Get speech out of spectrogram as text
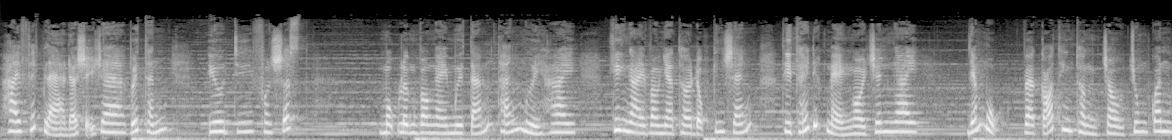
Hai phép lạ đã xảy ra với Thánh Ildefonsus. Một lần vào ngày 18 tháng 12, khi Ngài vào nhà thờ đọc kinh sáng, thì thấy Đức Mẹ ngồi trên ngai, giám mục và có thiên thần trầu chung quanh.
